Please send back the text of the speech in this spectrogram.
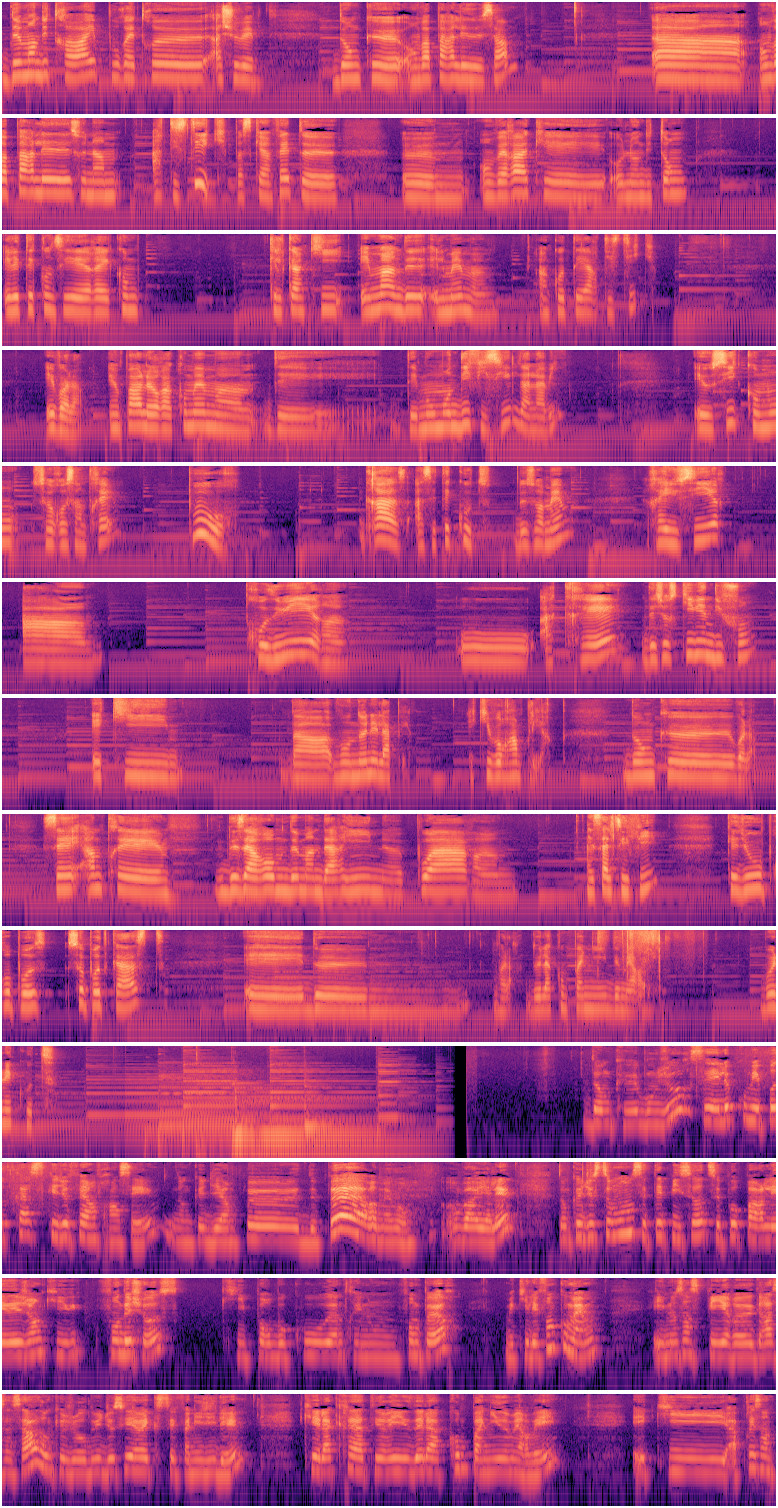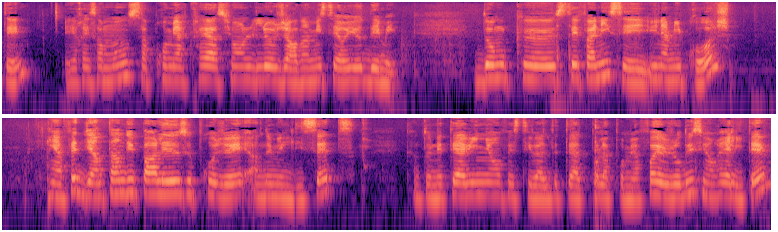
demande du travail pour être euh, achevé. Donc, euh, on va parler de ça. Euh, on va parler de son âme artistique parce qu'en fait, on verra qu'au long du temps, elle était considérée comme quelqu'un qui émane d'elle-même un côté artistique. Et voilà. Et on parlera quand même des, des moments difficiles dans la vie et aussi comment se recentrer pour, grâce à cette écoute de soi-même, réussir à produire ou à créer des choses qui viennent du fond et qui bah, vont donner la paix et qui vont remplir. Donc euh, voilà, c'est entre des arômes de mandarine, poire euh, et salsifis que je vous propose ce podcast et de, la compagnie de Merveille. Bonne écoute. Donc euh, bonjour, c'est le premier podcast que je fais en français. Donc j'ai un peu de peur, mais bon, on va y aller. Donc justement, cet épisode, c'est pour parler des gens qui font des choses qui pour beaucoup d'entre nous font peur, mais qui les font quand même. Et ils nous inspirent euh, grâce à ça. Donc aujourd'hui, je suis avec Stéphanie Gillet, qui est la créatrice de la Compagnie de Merveille et qui a présenté et récemment sa première création, Le Jardin Mystérieux d'Aimer. Donc euh, Stéphanie, c'est une amie proche. Et en fait, j'ai entendu parler de ce projet en 2017, quand on était à Avignon au Festival de théâtre pour la première fois. Et aujourd'hui, c'est une réalité.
